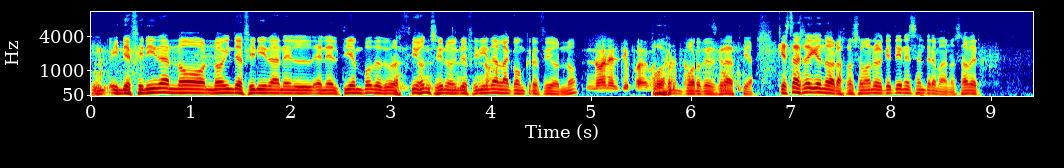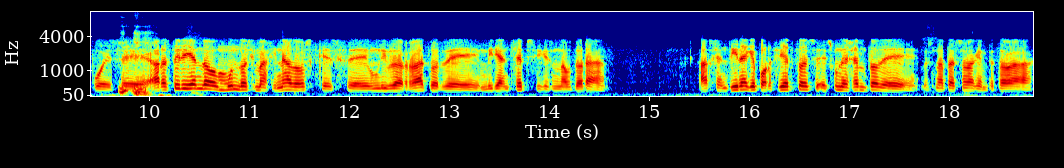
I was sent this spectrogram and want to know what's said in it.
In- indefinida, no, no indefinida en el, en el tiempo de duración, sino indefinida en la concreción, ¿no? No en el tipo de Por, por desgracia. ¿Qué estás leyendo ahora, José Manuel? ¿Qué tienes entre manos? A ver. Pues eh, ahora estoy leyendo Mundos Imaginados, que es eh, un libro de relatos de Miriam Chepsi, que es una autora argentina que, por cierto, es, es un ejemplo de es una persona que empezó a,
